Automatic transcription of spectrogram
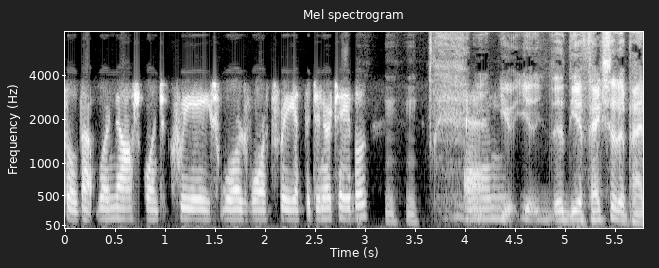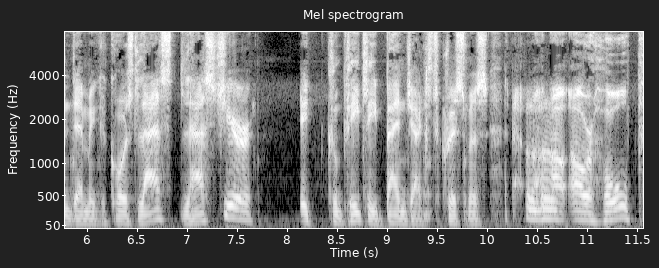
so that we're not going to create World War Three at the dinner table? Um, You, you, the, the effects of the pandemic, of course, last last year it completely banjaxed Christmas. Mm-hmm. Our, our hope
